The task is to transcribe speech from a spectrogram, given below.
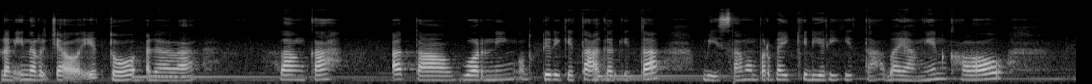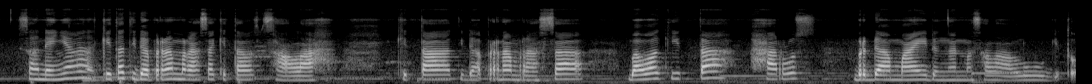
Dan inner child itu adalah langkah atau warning untuk diri kita agar kita bisa memperbaiki diri kita. Bayangin kalau seandainya kita tidak pernah merasa kita salah, kita tidak pernah merasa bahwa kita harus berdamai dengan masa lalu gitu.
